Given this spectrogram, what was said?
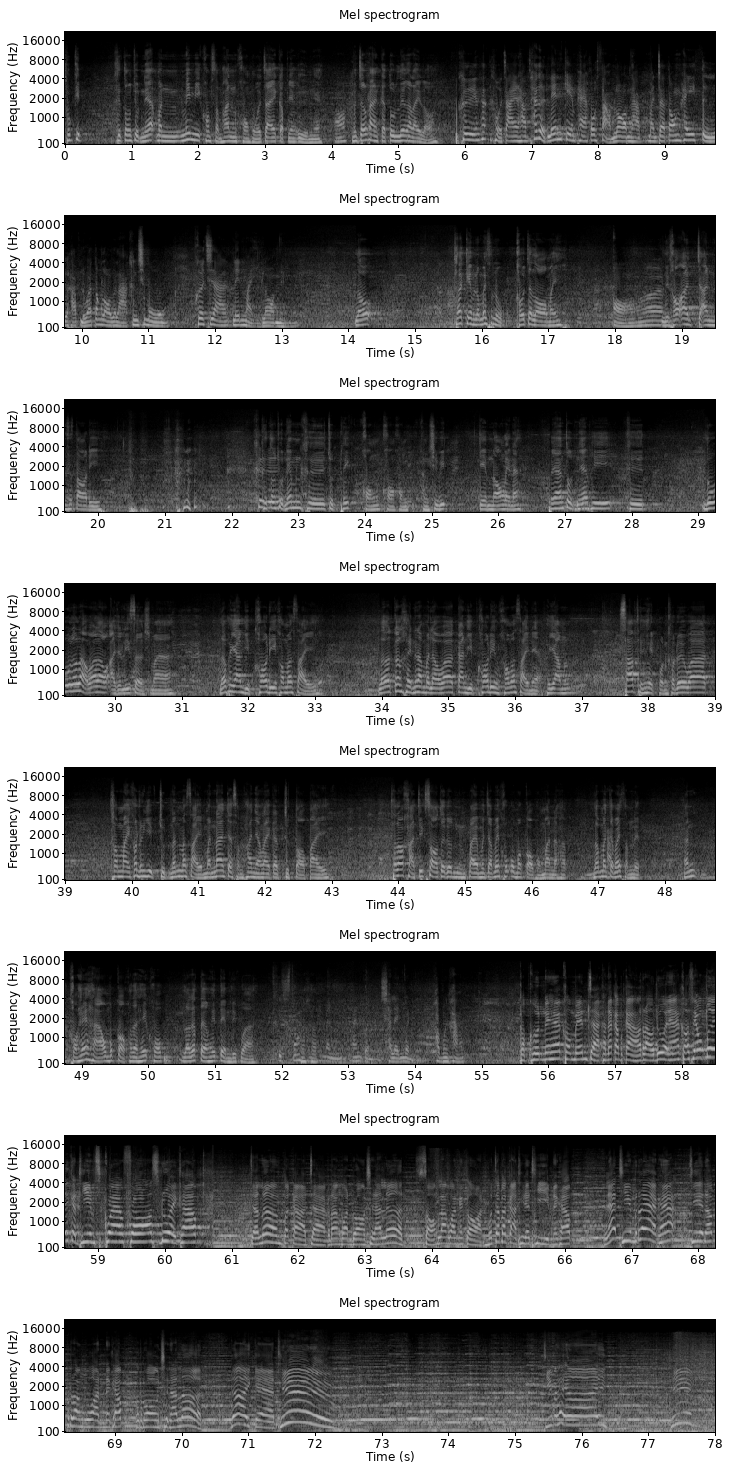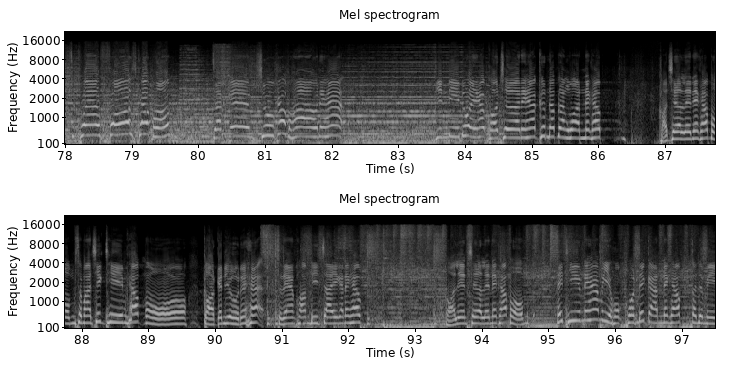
ทุกกิจคือตรงจุดเนี้ยมันไม่มีความสัมพันธ์ของหัวใจกับอย่างอื่นไงอ๋อมันจะต้องการกระตุ้นเรื่องอะไรเหรอ คือถ้าหัวใจนะครับ ถ้าเกิดเล่นเกมแพ้ครบสามรอบนะครับ มันจะต้องให้ซื้อครับ หรือว่าต้องรอเวลาครึ่งชั่วโมง เพื่อที่จะเล่นใหม่อีกรอบหนึ่งแล้วถ้าเกมเราไม่สนุกเขาจะรอไหมอ๋อ หรือเขาอาจจะอันสตอดีคือคือตรงจุดเนี้ยมันคือจุดพลิกของของของของชีวิตเกมน้องเลยนะ เพราะฉะนั้นจุดเนี้ยพี่คือรู้แล้วแหละว่าเราอาจจะรีเสิร์ชมา แล้วพยายามหยิบข้อดีเขามาใส่ แล้วก็เคยแนะนำไปแล้วว่าการหยิบข้อดีของเขามาใส่เนี่ยพยายามทราบถึงเหตุผลเขาด้วยว่าทำไมเขาถึงหยิบจุดนั้นมาใส่ มันน่าจะสัมพันธ์อย่างไรกับจุดต่อไป ถ้าเราขาดจิ๊กซอว์ตัวหนึ่งไป มันจะไม่ครบองค์ประกอบของมันนะครับ แล้วมันจะไม่สำเร็จนั้นขอให้หาองค์ประกอบของมันให้ครบ แล้วก็เติมให้เต็มดีกว่า คือต้องนะให้มันนั่นกว่านี้ชาเลนจ์กว่านี้ขอบคุณครับ ขอบคุณนะฮะ คอมเมนต์จากคณะกรรมการของเราด้วยนะฮะ ขอเสียงปรบมือให้กับทีม Square Force ด้วยครับ จะเริ่มประกาศจากรางวัลรองชนะเลิศ 2 รางวัลกันก่อน ผมจะประกาศทีละทีมนะครับ และทีมแรกฮะ ที่รับรางวัลนะครับ รองชนะเลิศ ได้แก่ทีม ทีมอะไรเอ่ย ทีม Square Force ครับผม จากเกม Sugar Pound นะฮะ ยินดีด้วยนะครับ ขอเชิญนะฮะ ขึ้นรับรางวัลนะครับ ขอเชิญเลยนะครับ ผมสมาชิกทีมครับ โอ้โหกอดกันอยู่นะฮะแสดงความดีใจกันนะครับ ขอเรียนเชิญเลยนะครับ ผมในทีมนะฮะมีอยู่6คนด้วยกันนะครับ ก็จะมี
